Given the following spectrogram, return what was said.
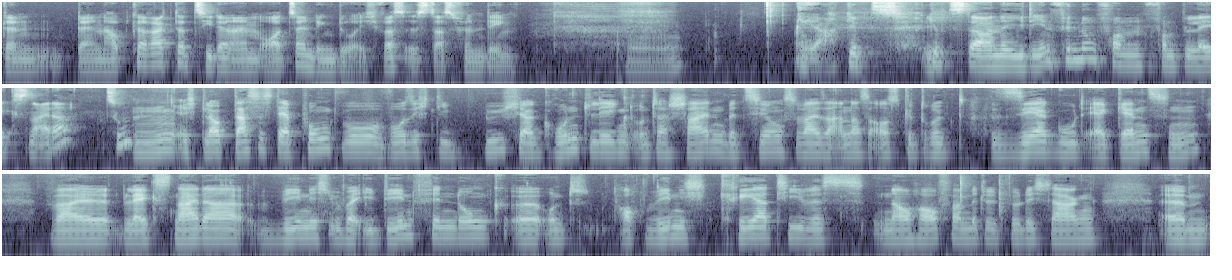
dein, dein Hauptcharakter zieht an einem Ort sein Ding durch. Was ist das für ein Ding? Mhm. Ja, gibt's, gibt's da eine Ideenfindung von, von Blake Snyder zu? Mhm, ich glaube, das ist der Punkt, wo, wo sich die Bücher grundlegend unterscheiden, beziehungsweise anders ausgedrückt sehr gut ergänzen, weil Blake Snyder wenig über Ideenfindung äh, und auch wenig kreatives Know-how vermittelt, würde ich sagen. Ähm,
